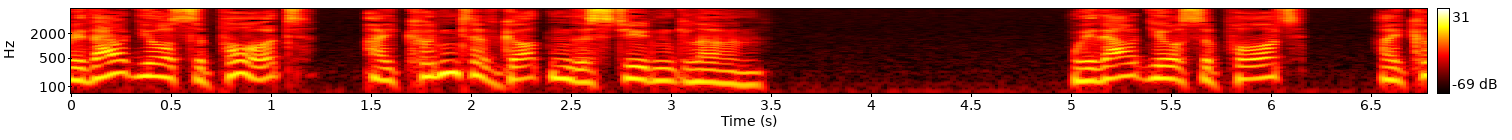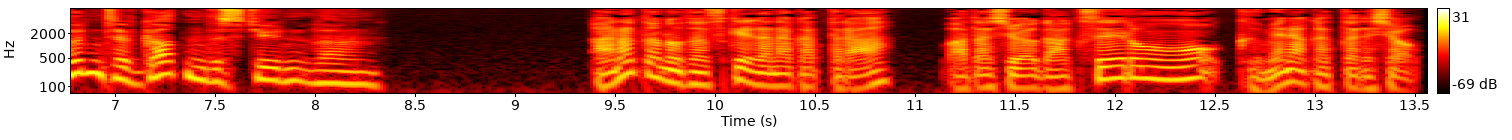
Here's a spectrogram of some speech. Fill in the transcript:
Without your support, I couldn't have gotten the student loan. Without your support, I couldn't have gotten the student loan. あなたの助けがなかったら、私は学生ローンを組めなかったでしょ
